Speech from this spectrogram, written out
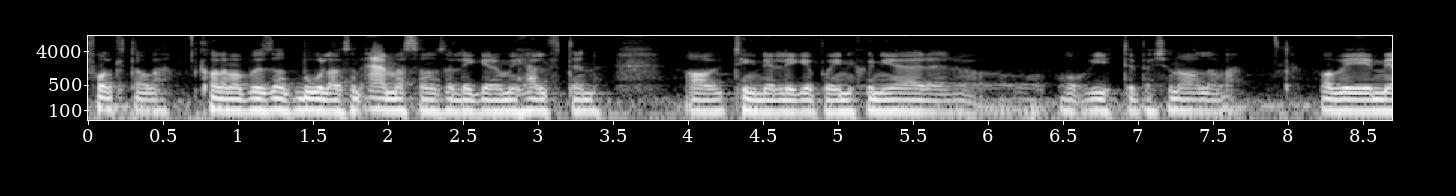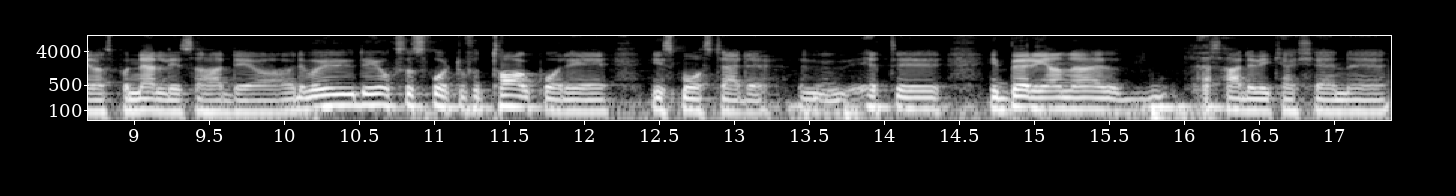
folk då. Kollar man på ett sånt bolag som Amazon så ligger de i hälften av tyngden ligger på ingenjörer och, och IT-personal. Va? Och vi, medan på Nelly så hade jag... Det, var ju, det är också svårt att få tag på det i småstäder. Mm. Ett, eh, I början eh, så hade vi kanske en, eh,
